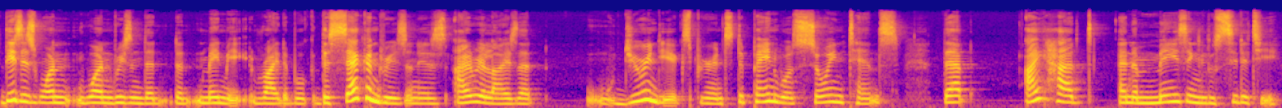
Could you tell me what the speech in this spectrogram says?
This is one one reason that, that made me write a book. The second reason is I realized that during the experience, the pain was so intense that I had an amazing lucidity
